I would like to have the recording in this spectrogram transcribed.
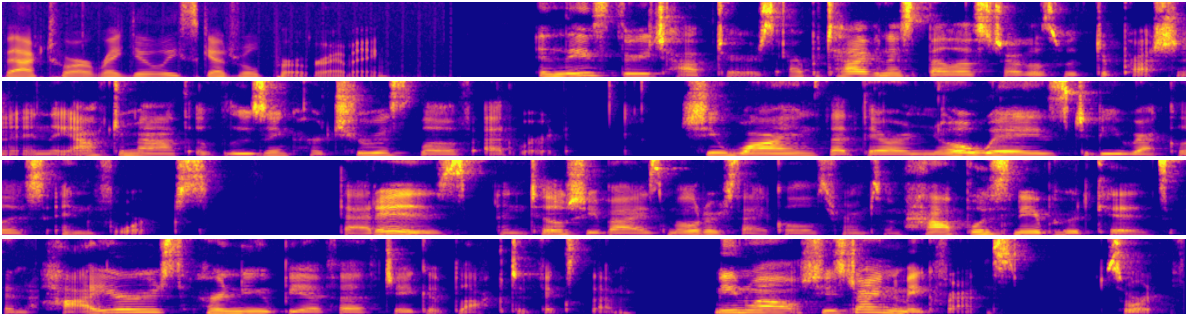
back to our regularly scheduled programming. In these three chapters, our protagonist Bella struggles with depression in the aftermath of losing her truest love, Edward. She whines that there are no ways to be reckless in Forks. That is, until she buys motorcycles from some hapless neighborhood kids and hires her new BFF Jacob Black to fix them. Meanwhile, she's trying to make friends. Sort of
